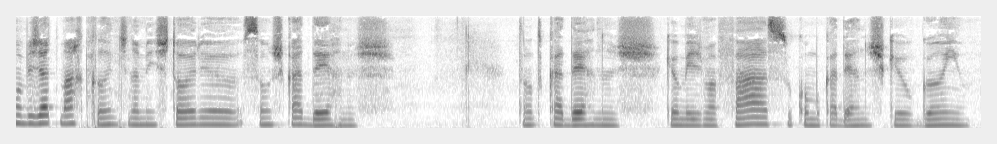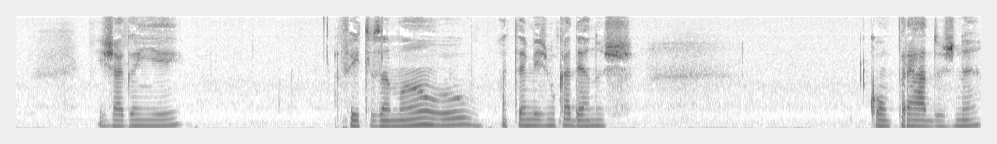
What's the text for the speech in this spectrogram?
Um objeto marcante na minha história são os cadernos. Tanto cadernos que eu mesma faço, como cadernos que eu ganho e já ganhei, feitos à mão, ou até mesmo cadernos comprados, né?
